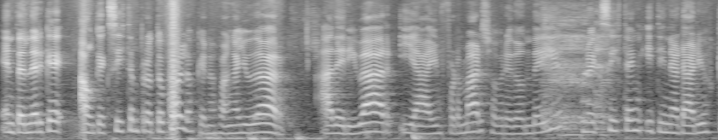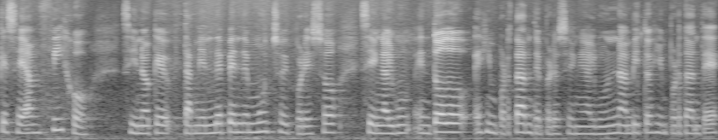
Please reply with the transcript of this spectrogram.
Entender que aunque existen protocolos que nos van a ayudar a derivar y a informar sobre dónde ir, no existen itinerarios que sean fijos, sino que también depende mucho y por eso si en algún en todo es importante, pero si en algún ámbito es importante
